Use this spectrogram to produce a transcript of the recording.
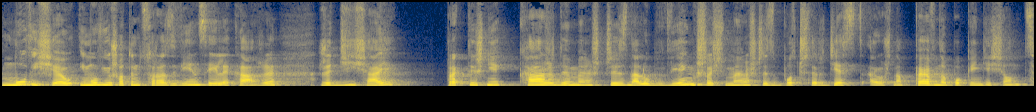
Mówi się i mówi już o tym coraz więcej lekarzy, że dzisiaj praktycznie każdy mężczyzna lub większość mężczyzn po 40, a już na pewno po 50,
